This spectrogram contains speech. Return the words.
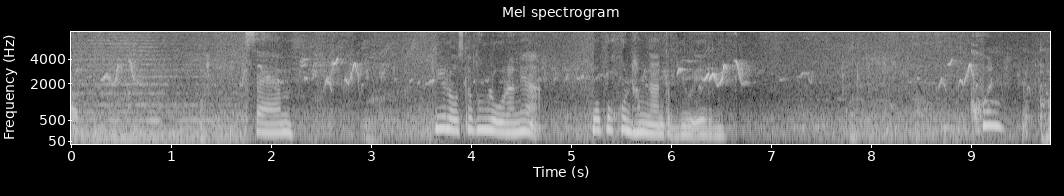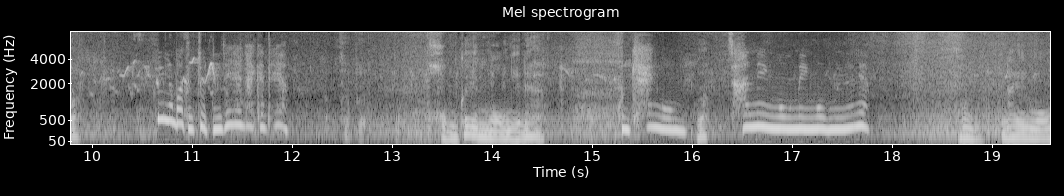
ครับ แซม นี่โรสก็เพิ่งรู้นะเนี่ย ว่าพวกคุณทำงานกับ UN คุณนี่เรามาถึงจุดนี้ได้ยังไงกันเนี่ย ผมก็ยังงงอยู่เนี่ย คุณแค่งงฮะฉันนี่งงในงงเลยนะเนี่ย งงในงง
